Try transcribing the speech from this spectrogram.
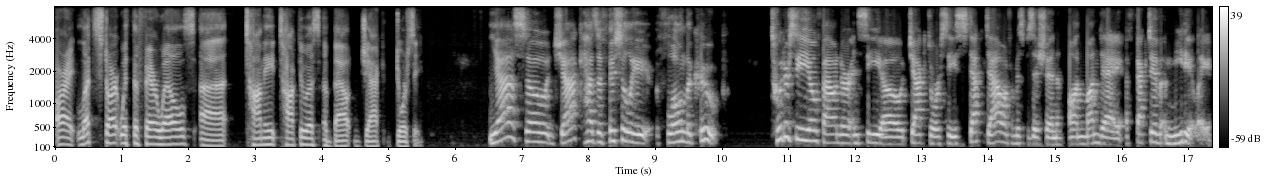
All right, let's start with the farewells. Uh, Tommy, talk to us about Jack Dorsey. Yeah, so Jack has officially flown the coop. Twitter CEO, founder, and CEO Jack Dorsey stepped down from his position on Monday, effective immediately.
